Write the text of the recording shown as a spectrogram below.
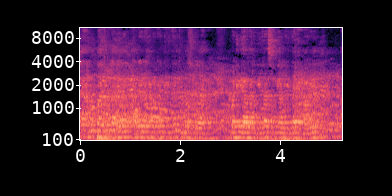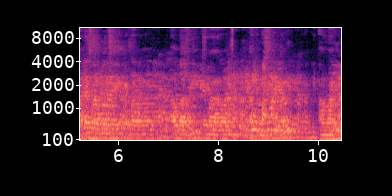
jangan lupa juga ya ada rekan-rekan kita juga sudah meninggalkan kita senior kita kemarin ada sahabat saya Kemal Al Bahri Kemal Al almarhum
